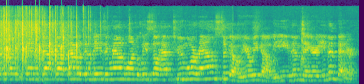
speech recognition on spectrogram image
Everybody standing back up. That was an amazing round one, but we still have two more rounds to go. Here we go. Even bigger, even better.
